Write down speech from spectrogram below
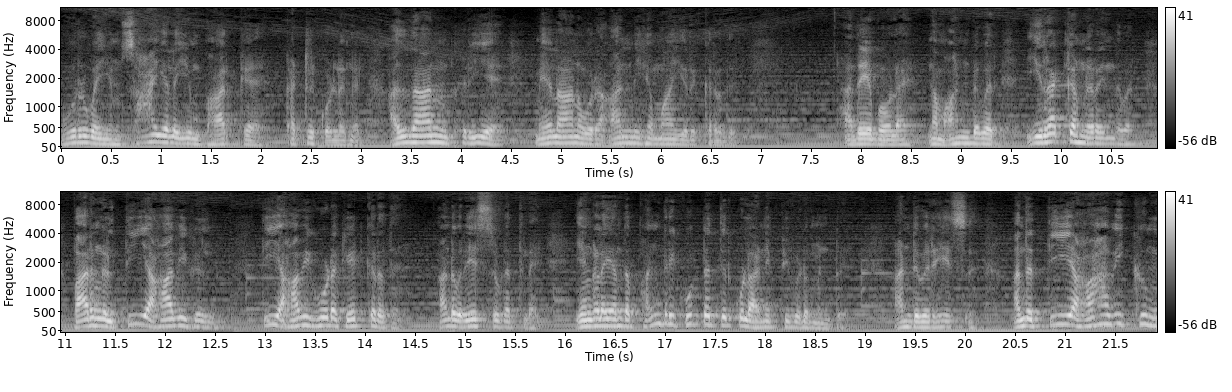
உருவையும் சாயலையும் பார்க்க கற்றுக்கொள்ளுங்கள். அதுதான் பெரிய மேலான ஒரு ஆன்மீகமாய் இருக்கிறது. அதே போல நம் ஆண்டவர் இரக்கம் நிறைந்தவர். பாருங்கள் தீய ஆவிகள் தீய ஆவி கூட கேட்கிறது. ஆண்டவர் இயேசுடத்தில் எங்களை அந்த பன்றி கூட்டத்திற்குள் அனுப்பிவிடும் என்று. ஆண்டவர் இயேசு அந்த தீய ஆவிக்கும்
